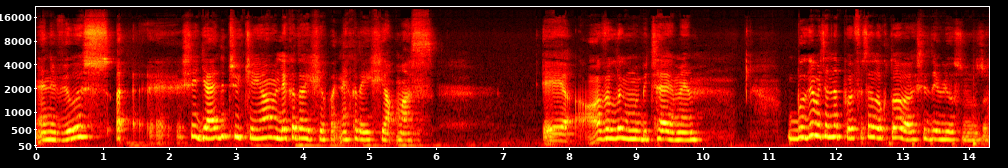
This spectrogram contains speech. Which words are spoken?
Yani virüs e, şey geldi Türkiye'ye ama ne kadar iş yapar, ne kadar iş yapmaz. E, azalır mı, biter mi? Bugün bir tane profesör doktor var, siz de biliyorsunuzdur.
